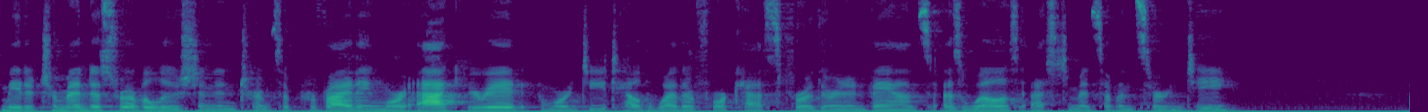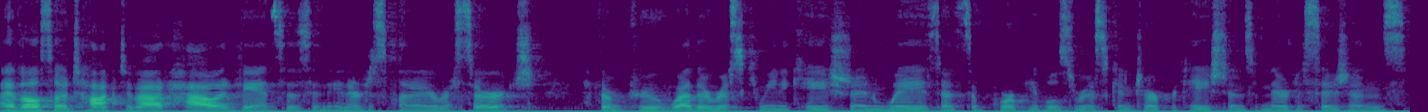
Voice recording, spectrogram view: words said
made a tremendous revolution in terms of providing more accurate and more detailed weather forecasts further in advance, as well as estimates of uncertainty. I've also talked about how advances in interdisciplinary research have improved weather risk communication in ways that support people's risk interpretations and their decisions.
